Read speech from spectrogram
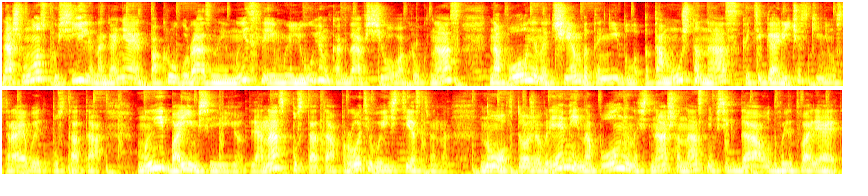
Наш мозг усиленно гоняет по кругу разные мысли, и мы любим, когда все вокруг нас наполнено чем бы то ни было, потому что нас категорически не устраивает пустота. Мы боимся ее. Для нас пустота противоестественна. Но в то же время и наполненность наша нас не всегда удовлетворяет.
